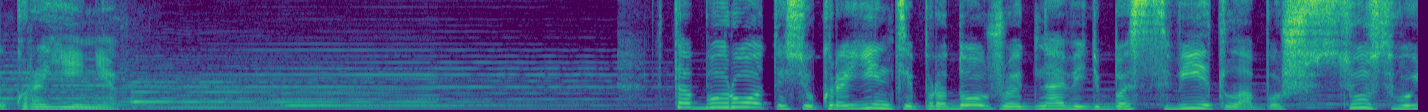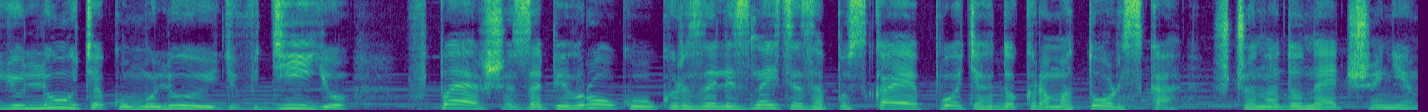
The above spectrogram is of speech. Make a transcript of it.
Україні. Та боротись українці продовжують навіть без світла, бо ж всю свою лють акумулюють в дію. Вперше за півроку Укрзалізниця запускає потяг до Краматорська, що на Донеччині.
